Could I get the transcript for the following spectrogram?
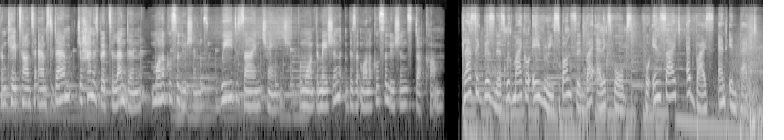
From Cape Town to Amsterdam, Johannesburg to London, Monocle Solutions. We design change. For more information, visit monoclesolutions.com. Classic Business with Michael Avery, sponsored by Alex Forbes for insight, advice, and impact.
